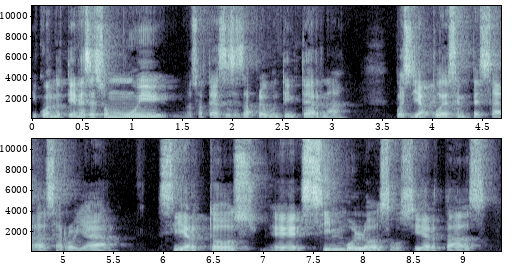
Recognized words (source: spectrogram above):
Y cuando tienes eso muy, o sea, te haces esa pregunta interna, pues ya puedes empezar a desarrollar ciertos eh, símbolos o ciertas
